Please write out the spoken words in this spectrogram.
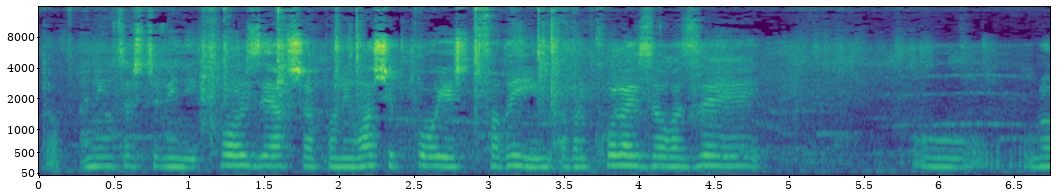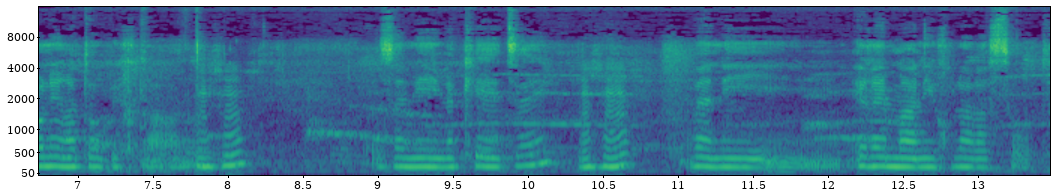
טוב, אני רוצה שתביני, כל זה עכשיו פה, אני רואה שפה יש תפרים, אבל כל האזור הזה הוא, הוא לא נראה טוב בכלל. אז אני אנקה את זה, מהמם, ואני אראה מה אני יכולה לעשות,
